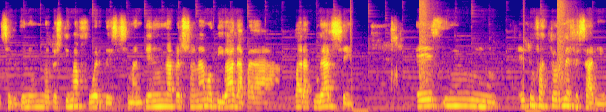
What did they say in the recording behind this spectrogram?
se tiene una autoestima fuerte, si se mantiene una persona motivada para, para curarse es, es un factor necesario.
